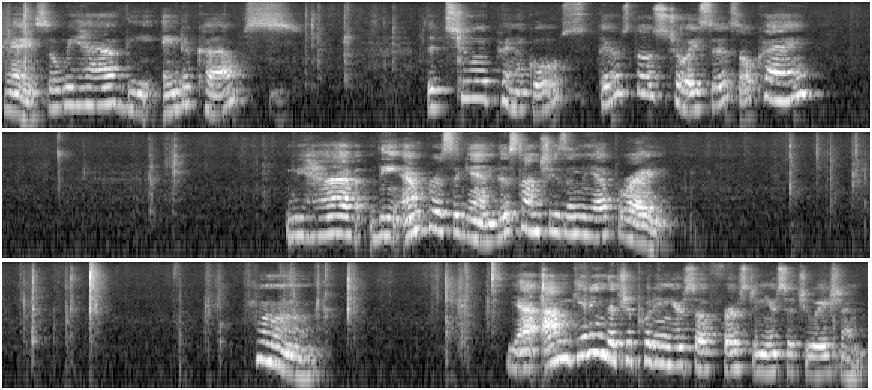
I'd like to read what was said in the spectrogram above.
Okay, so we have the Eight of Cups, the Two of Pentacles. There's those choices, okay. We have the Empress again. This time she's in the upright. Hmm. Yeah, I'm getting that you're putting yourself first in your situation.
